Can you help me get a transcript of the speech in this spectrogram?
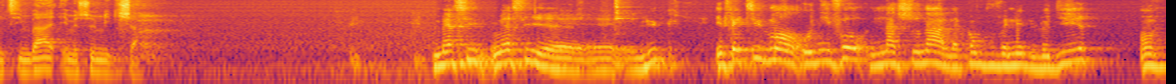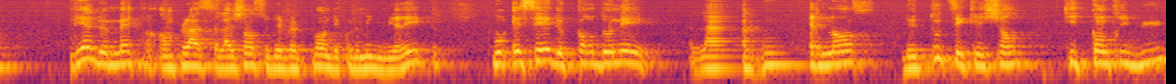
Ntimba et M. Migisha? Merci, merci euh, Luc. Effectivement, au niveau national, comme vous venez de le dire, on vient de mettre en place l'Agence de développement d'économie numérique pour essayer de coordonner la gouvernance de toutes ces questions qui contribuent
